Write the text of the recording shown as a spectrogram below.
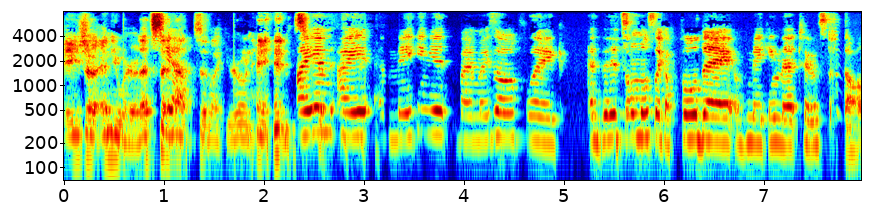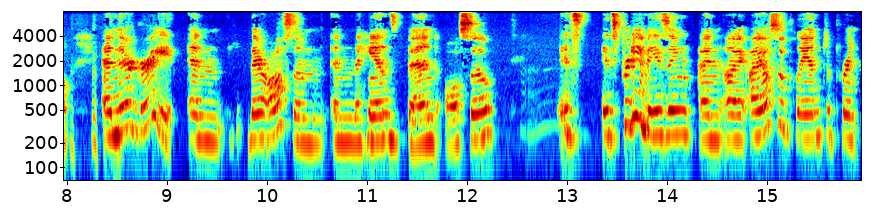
Asia anywhere. That's sent Yeah. out to like your own hands. I am I am making it by myself. Like and it's almost like a full day of making that toast doll, and they're great and they're awesome, and the hands bend also. It's it's pretty amazing, and I I also plan to print.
